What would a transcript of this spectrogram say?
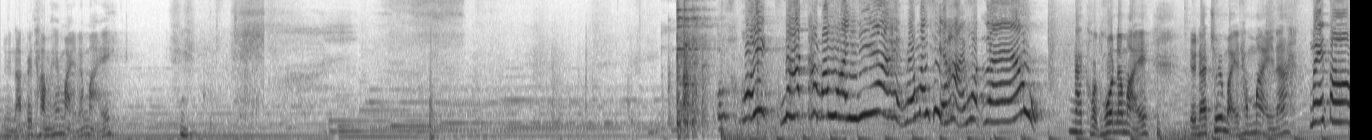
เดี๋ยวนัดไปทำให้ใหม่นะไหม เฮ้ยนัดทำอะไรเนี่ย เห็นไหมมันเสียหายหมดแล้ว นัดขอโทษนะไหม เดี๋ยวนัดช่วยไหมทำใหม่นะ ไม่ต้อง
